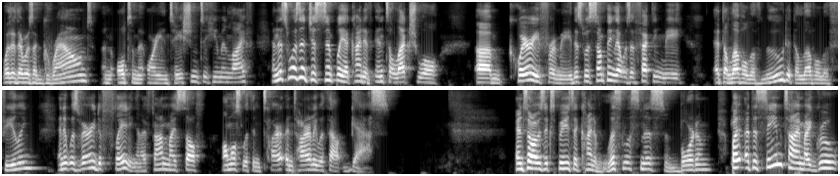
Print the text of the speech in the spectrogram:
whether there was a ground, an ultimate orientation to human life. And this wasn't just simply a kind of intellectual um, query for me. This was something that was affecting me at the level of mood, at the level of feeling, and it was very deflating. And I found myself almost with entire, entirely without gas. And so I was experiencing a kind of listlessness and boredom. But at the same time, I grew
